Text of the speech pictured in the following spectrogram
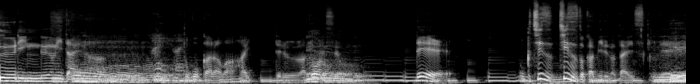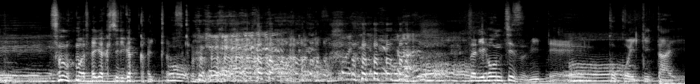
ーリングみたいなとこからは入ってるわけですよ。で僕地図地図とか見るの大好きでそのまま大学地理学科入ったんですけど。日本地図見てここ行きたい。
